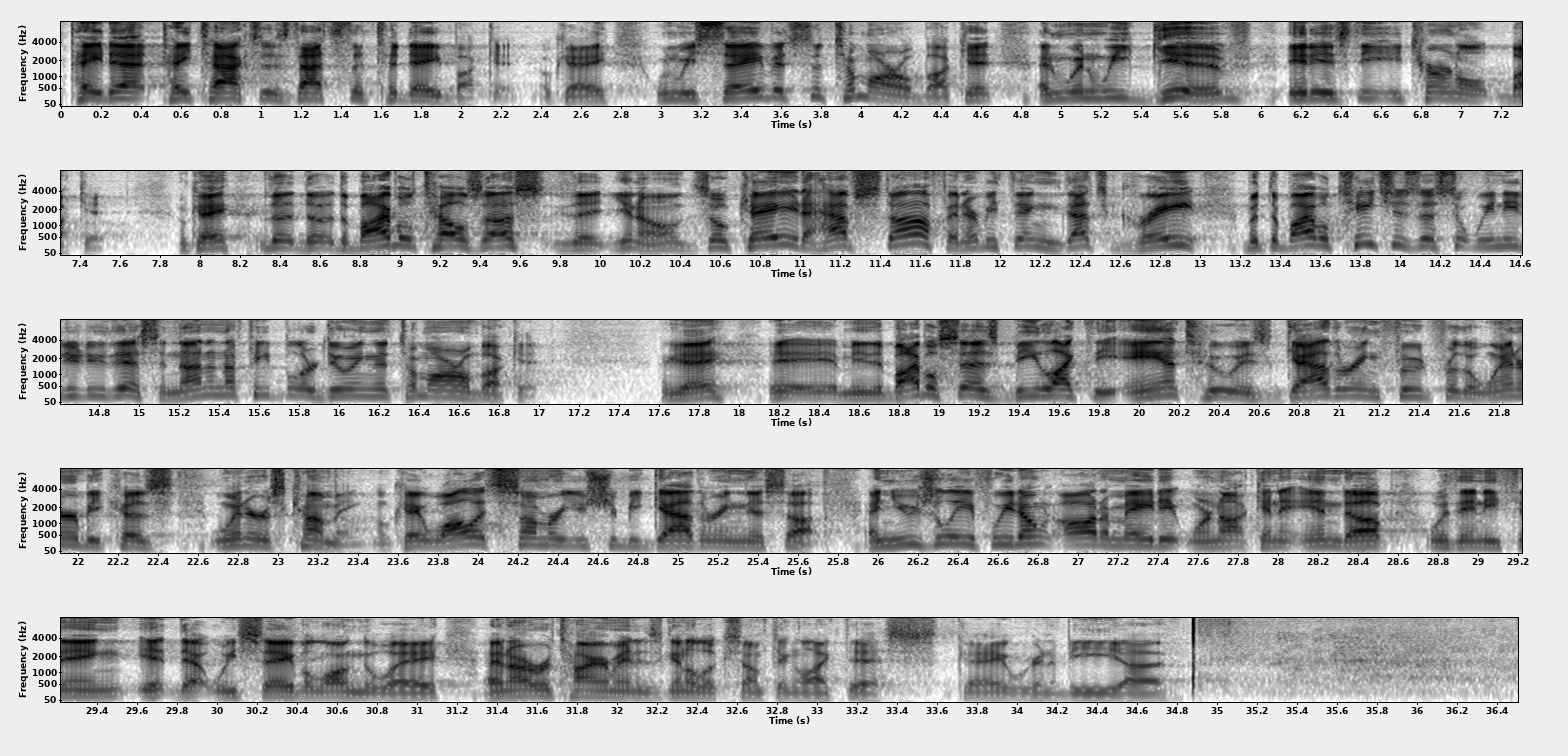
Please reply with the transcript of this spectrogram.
Pay debt, pay taxes, that's the today bucket, okay? When we save, it's the tomorrow bucket. And when we give, it is the eternal bucket. Okay, the, the, the, Bible tells us that, you know, it's okay to have stuff and everything, that's great, but the Bible teaches us that we need to do this, and not enough people are doing the tomorrow bucket. Okay? I mean, the Bible says be like the ant who is gathering food for the winter because winter is coming. Okay? While it's summer, you should be gathering this up. And usually, if we don't automate it, we're not going to end up with anything it, that we save along the way. And our retirement is going to look something like this. Okay? We're going to be. Uh,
